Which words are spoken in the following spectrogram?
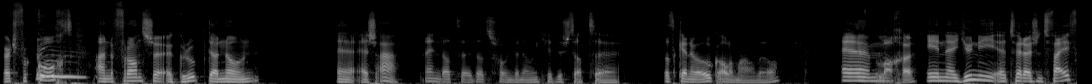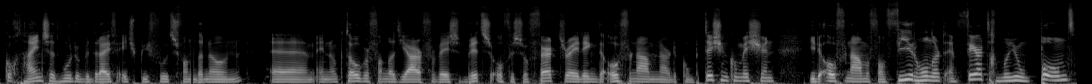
werd verkocht aan de Franse eh, Groupe Danone eh, SA. En dat, eh, dat is gewoon Danoontje, dus dat, dat kennen we ook allemaal wel. Ehm, Lachen. in juni eh, 2005 kocht Heinz het moederbedrijf HP Foods van Danone. Ehm, in oktober van dat jaar verwees het Britse Office of Fair Trading de overname naar de Competition Commission, die de overname van 440 miljoen pond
